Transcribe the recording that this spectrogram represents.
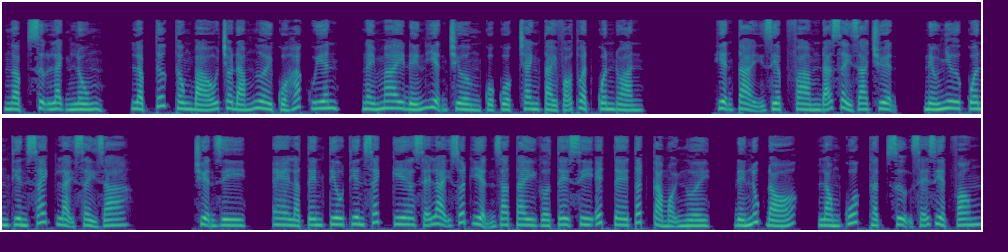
ngập sự lạnh lùng lập tức thông báo cho đám người của Hắc Uyên, ngày mai đến hiện trường của cuộc tranh tài võ thuật quân đoàn. Hiện tại Diệp Phàm đã xảy ra chuyện, nếu như quân thiên sách lại xảy ra. Chuyện gì, e là tên tiêu thiên sách kia sẽ lại xuất hiện ra tay GTCST tất cả mọi người, đến lúc đó, Long Quốc thật sự sẽ diệt vong.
